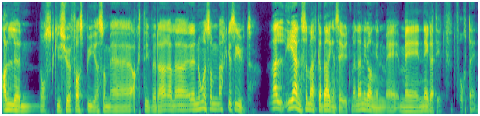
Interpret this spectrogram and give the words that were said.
alle norske sjøfartsbyer som er aktive der, eller er det noen som merker seg ut? Vel, igjen så merker Bergen seg ut, men denne gangen med, med negativt fortegn.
